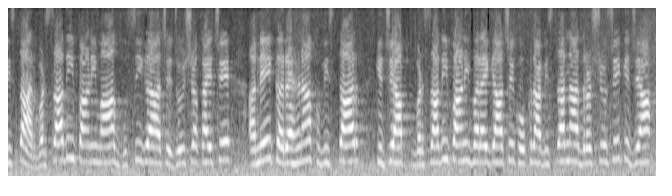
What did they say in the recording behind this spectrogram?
વિસ્તાર વરસાદી પાણીમાં ઘૂસી ગયા છે. જોઈ શકાય છે, અનેક રહેણાંક વિસ્તાર કે જ્યાં વરસાદી પાણી ભરાઈ ગયા છે. ખોખરા વિસ્તારના દ્રશ્યો છે કે જ્યાં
